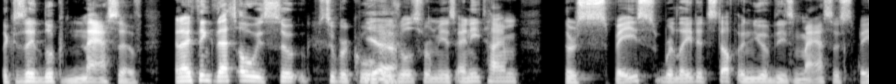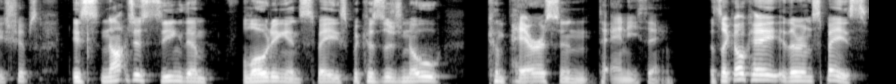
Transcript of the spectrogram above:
because they look massive and i think that's always so super cool Yeah. visuals for me is anytime there's space related stuff and you have these massive spaceships it's not just seeing them floating in space because there's no comparison to anything it's like okay they're in space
